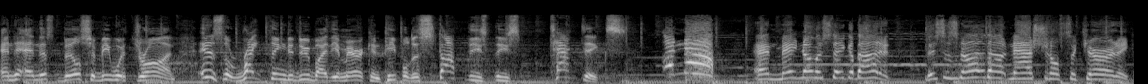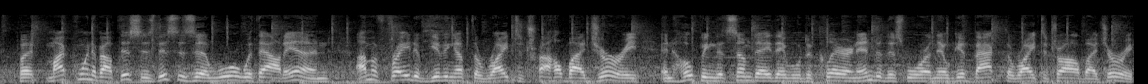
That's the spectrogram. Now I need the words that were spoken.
and, and this bill should be withdrawn. It is the right thing to do by the American people to stop these, these tactics. Enough! And make no mistake about it, this is not about national security. But my point about this is this is a war without end. I'm afraid of giving up the right to trial by jury and hoping that someday they will declare an end to this war and they'll give back the right to trial by jury.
